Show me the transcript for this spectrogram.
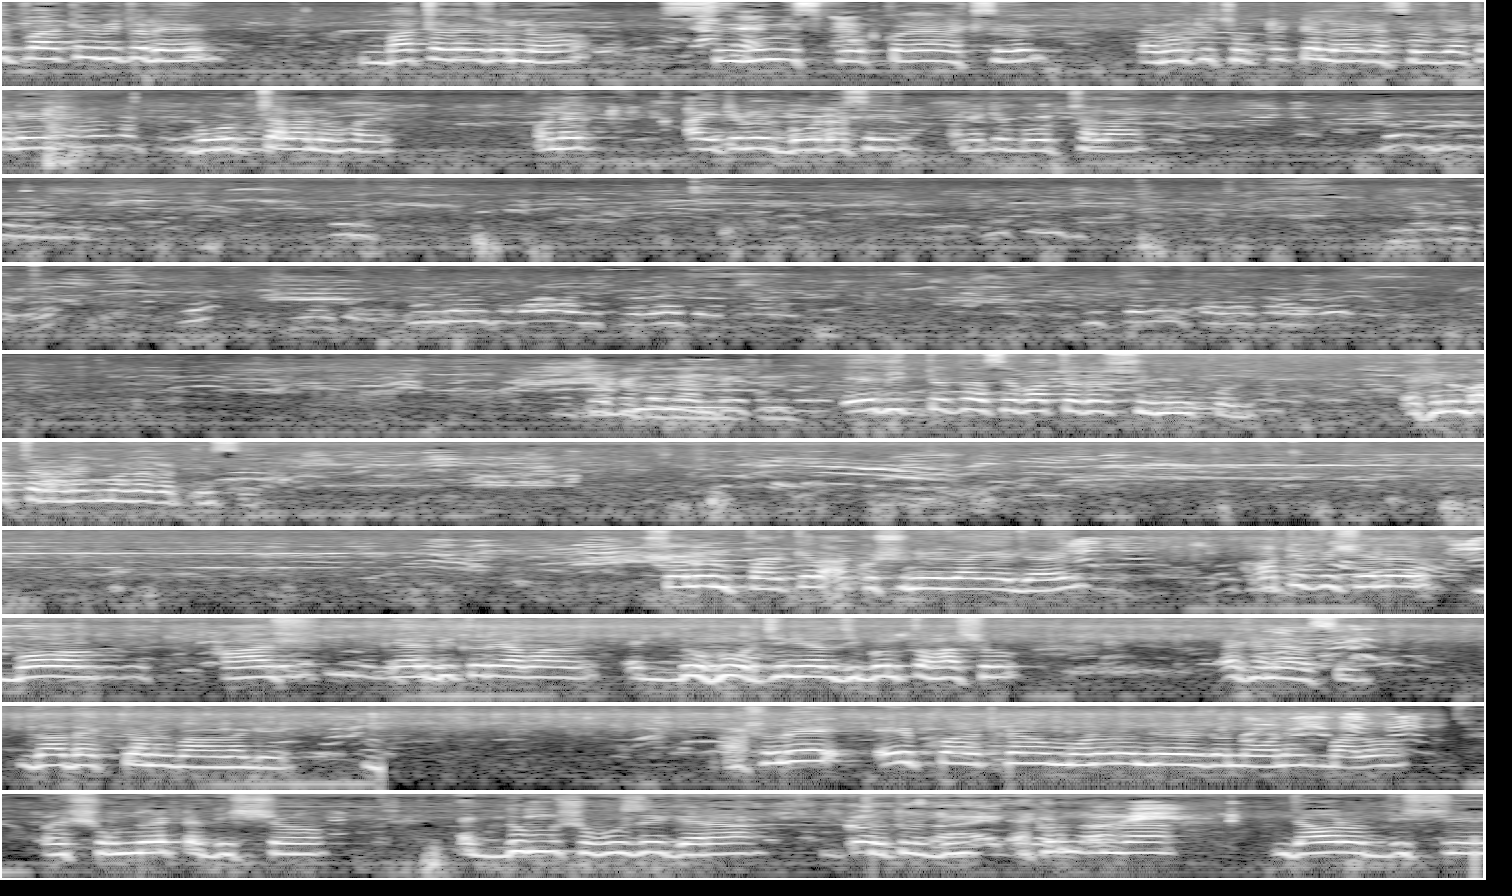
এই পার্কের ভিতরে বাচ্চাদের জন্য সুইমিং স্পোর্ট করে রাখছে এবং কি ছোট্ট একটা লেগ আছে যেখানে বোর্ড চালানো হয়। অনেক আইটেমের বোর্ড আছে, অনেকে বোর্ড চালায়। এই দিকটাতে আছে বাচ্চাদের সুইমিং পুল। এখানে বাচ্চারা অনেক মজা করতেছে। চলুন পার্কের আকর্ষণীয় জায়গায় যাই। আর্টিফিশিয়ালের বগ হাঁস এর ভিতরে আবার একদম অরিজিনাল জীবন্ত হাঁসও এখানে আছে যা দেখতে অনেক ভালো লাগে। আসলে এই পার্কটা মনোরঞ্জনের জন্য অনেক ভালো। অনেক সুন্দর একটা দৃশ্য। একদম সবুজে ঘেরা চতুর্দিক। এখন আমরা যাওয়ার উদ্দেশ্যে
